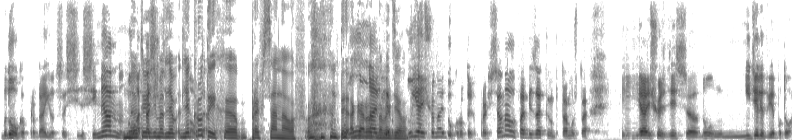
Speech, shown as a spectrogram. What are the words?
много продается семян. Ну, ну это, видимо, для, для крутых э, профессионалов ну, огородного наверное. дела. Ну, я еще найду крутых профессионалов обязательно, потому что я еще здесь, э, ну, недели две буду.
